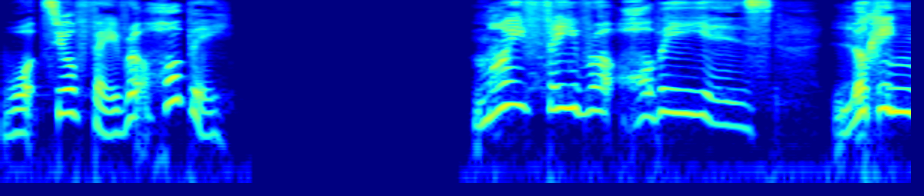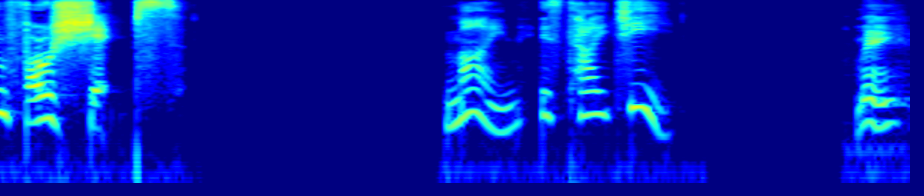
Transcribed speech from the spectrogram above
What's your favourite hobby? My favourite hobby is looking for ships. Mine is Tai Chi. Me,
